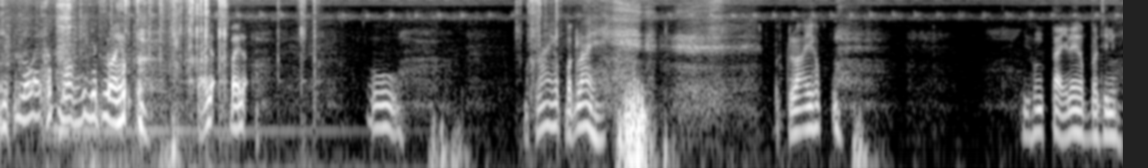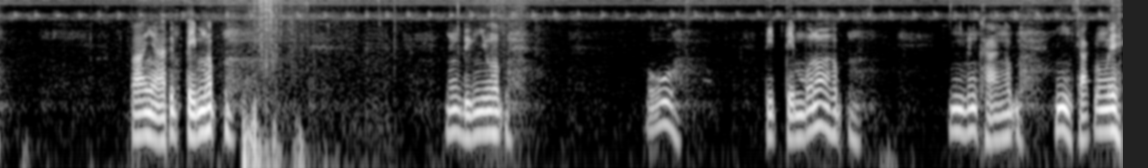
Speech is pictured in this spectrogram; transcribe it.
เรียบร้อยครับลองเรียบร้อยครับไปแล้วไปแล้วโอ้บักไล่ครับบักไล่บักไล่ครับอยู่ข้างใต้เลยครับปลาที่นี่ปลาหยาเต็มๆครับยังดึงอยู่ครับโอ้ ติดเต็มบ่เนาะครับยิงทั้งขางครับยิงสักลงเลย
